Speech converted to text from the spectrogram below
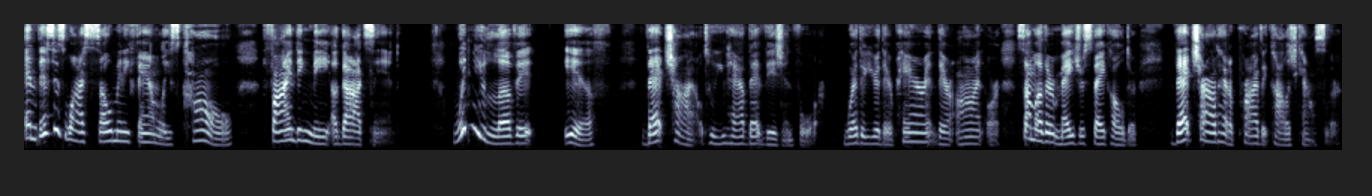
And this is why so many families call finding me a godsend. Wouldn't you love it if that child who you have that vision for, whether you're their parent, their aunt, or some other major stakeholder, that child had a private college counselor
